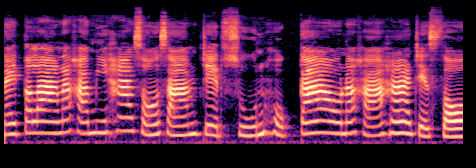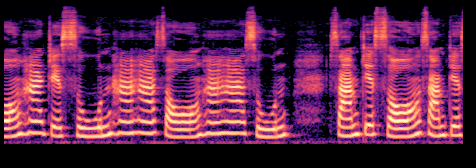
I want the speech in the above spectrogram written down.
ในตารางนะคะมี 5 2 3 7 0 6 9 นะคะ 5 7 2 5 7 0 5 5 2 5 5 0 3 7 2 3 7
